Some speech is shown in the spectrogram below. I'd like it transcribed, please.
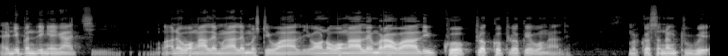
Nah, ini pentingnya ngaji. Mana wong alim alim mesti wali. Ono wong alim rawali goblok goblok wong alim. Mereka seneng duit.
